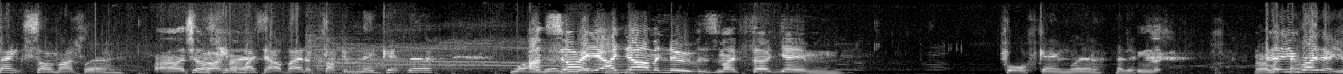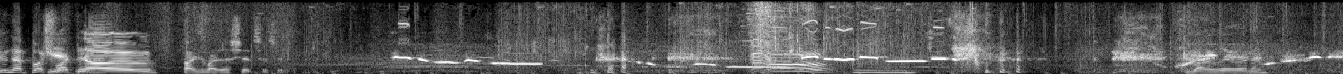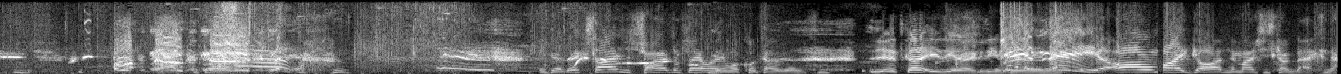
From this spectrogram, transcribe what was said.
Thanks so much, Leo. Oh, it's Should have alright, killed mate. myself. I had a fucking leg kit there. Why I'm did I do sorry, yeah, I know I'm a noob. This is my third game. Fourth game, Leo. I did- No, no, And I'm then you not- right there. You're in that bush Yeah, right there. No. Oh, he's right there. Shit, shit, shit. Right there, right now. Okay, next time, just try not to fail any more quick time events. Yeah, it's kind of easy anyway because you can. Get me! Oh my god, never mind, she's coming back.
